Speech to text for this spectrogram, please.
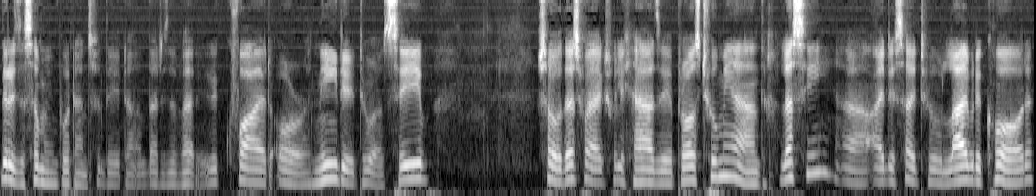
There is some important data that is very required or needed to save so that's why I actually has a pros to me and let's see uh, I decide to live record.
